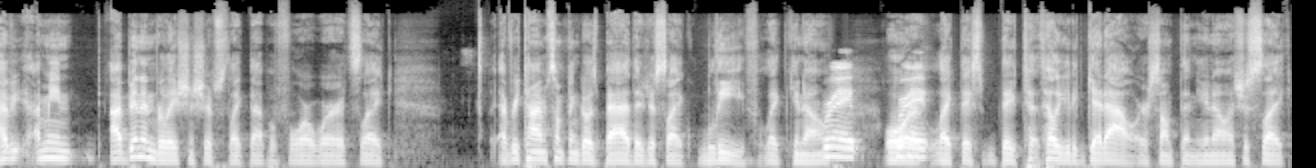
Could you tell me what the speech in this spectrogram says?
have you I mean, I've been in relationships like that before where it's like every time something goes bad, they just like leave, like you know, Right, Or right. like they they t- tell you to get out or something. You know, it's just like,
